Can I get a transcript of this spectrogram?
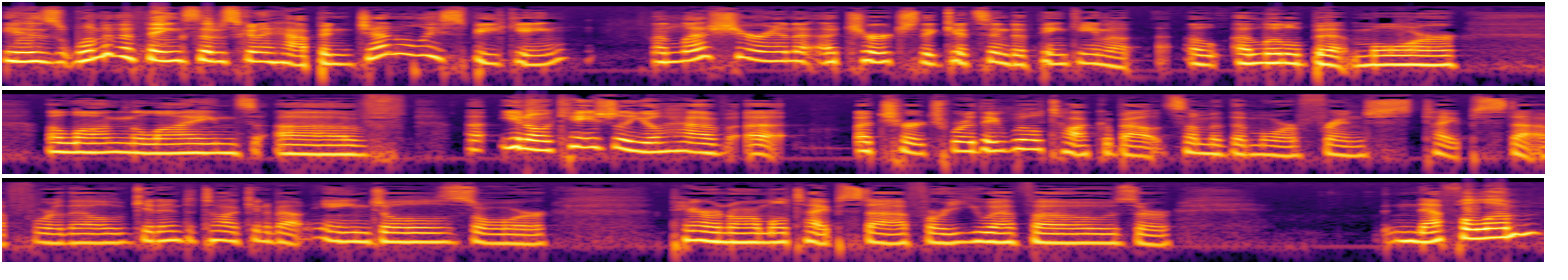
is one of the things that is going to happen, generally speaking, unless you're in a church that gets into thinking a, a, a little bit more along the lines of, uh, you know, occasionally you'll have a, a church where they will talk about some of the more fringe type stuff, where they'll get into talking about angels or paranormal type stuff or UFOs or Nephilim.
